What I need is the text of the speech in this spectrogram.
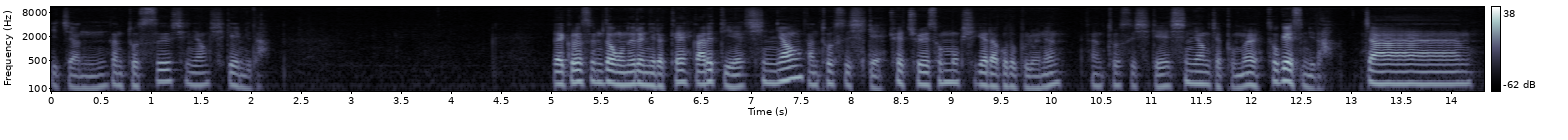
있지 않는 산토스 신형 시계입니다. 네 그렇습니다. 오늘은 이렇게 까르띠에 신형 산토스 시계 최초의 손목 시계라고도 부르는 산토스 시계 신형 제품을 소개했습니다. 짠!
